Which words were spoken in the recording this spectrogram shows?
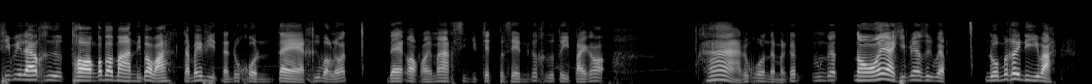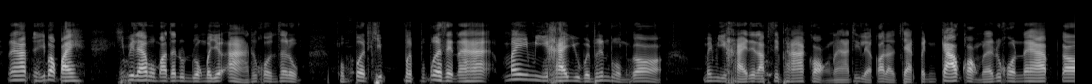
ที่พี่แล้วคือทองก็ประมาณนี้ป่าวะ จะไม่ผิดนะทุกคน แต่คือบอกเลยว่าแดงออกน้อยมาก 4.7%ก็คือตีไปก็ 5 ทุกคน แต่มันก็มันก็น้อยอะคลิปนี้คือแบบ ดวงไม่ค่อยดีว่ะนะครับอย่างที่บอกไปคลิปที่แล้วผมอาจจะดุดดวงไปเยอะอะทุกคนสรุป ผมเปิดคลิปเปิดเปิดเสร็จนะฮะไม่มีใครอยู่เป็นเพื่อนผมก็ไม่มีใครได้รับ 15 กล่องนะฮะที่เหลือก็เดี๋ยวแจกเป็น 9 กล่องไปแล้วทุกคนนะครับ ก็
